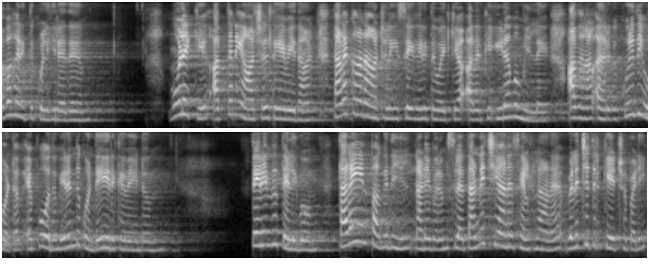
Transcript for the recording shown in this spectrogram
அபகரித்துக் கொள்கிறது. மூளைக்கு அத்தனை ஆற்றல் தேவைதான். தனக்கான ஆற்றலை சேகரித்து வைக்க அதற்கு இடமும் இல்லை. அதனால் அதற்கு குருதி ஓட்டம் எப்போதும் இருந்து கொண்டே இருக்க வேண்டும். தெரிந்து தெளிவோம். தலையின் பகுதியில் நடைபெறும் சில தன்னிச்சையான செயல்களான வெளிச்சத்திற்கு ஏற்றபடி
